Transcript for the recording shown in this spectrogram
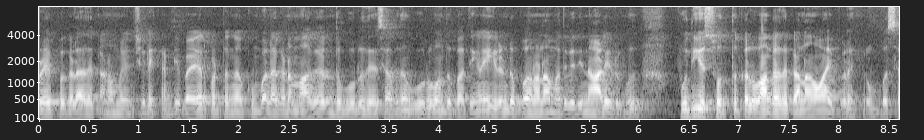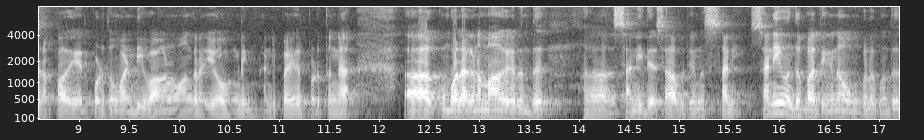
உழைப்புகள் அதுக்கான முயற்சிகளை கண்டிப்பாக ஏற்படுத்துங்க. கும்பலகனமாக இருந்து குரு தேசாபதி. குரு வந்து பார்த்திங்கன்னா இரண்டு பதினொன்றாம் அதிபதி நாள் இருக்கும்போது புதிய சொத்துக்கள் வாங்குறதுக்கான வாய்ப்புகளை ரொம்ப சிறப்பாக ஏற்படுத்தும். வண்டி வாகனம் வாங்குகிற யோகங்களையும் கண்டிப்பாக ஏற்படுத்துங்க. கும்பலகனமாக இருந்து சனி தசாபதினு சனி. சனி வந்து பார்த்திங்கன்னா உங்களுக்கு வந்து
